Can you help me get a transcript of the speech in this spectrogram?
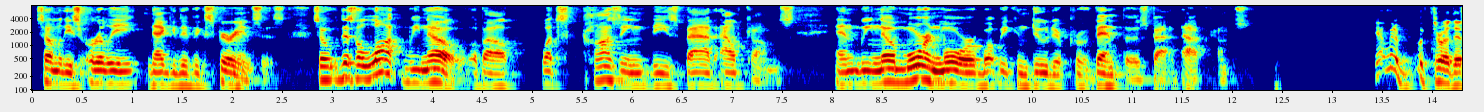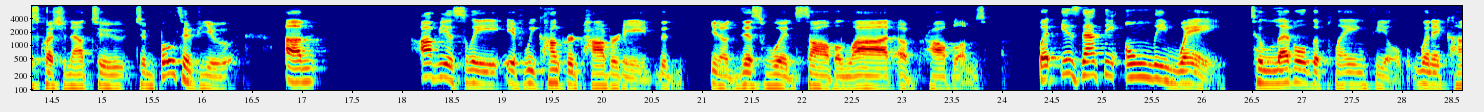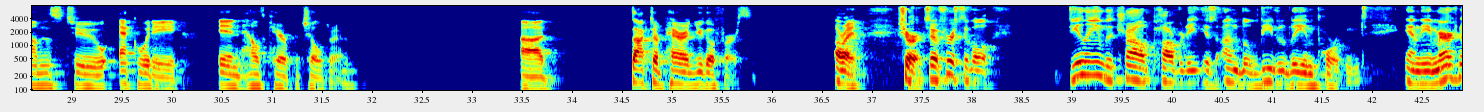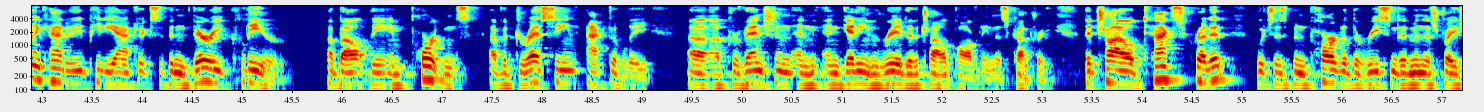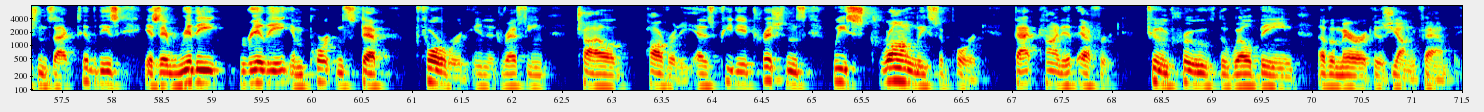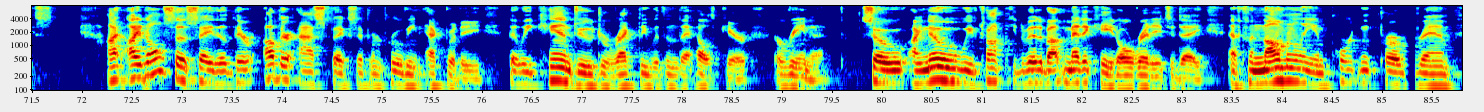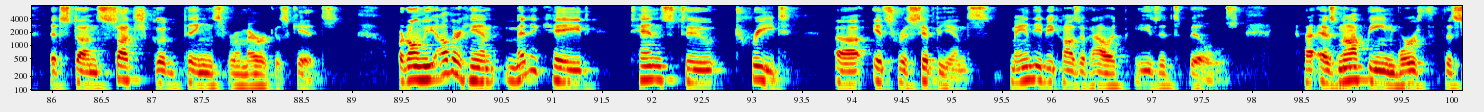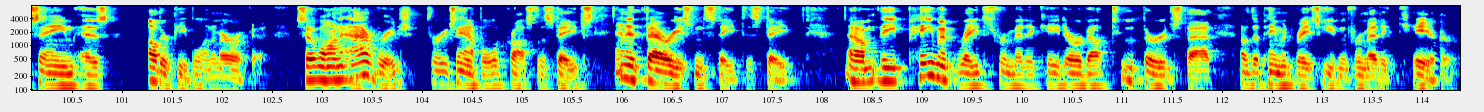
some of these early negative experiences. So there's a lot we know about what's causing these bad outcomes. And we know more and more what we can do to prevent those bad outcomes. Yeah, I'm going to throw this question out to to both of you. Um, obviously, if we conquered poverty, the, you know this would solve a lot of problems. But is that the only way to level the playing field when it comes to equity in healthcare for children? Uh, Dr. Perrin, you go first. All right, sure. So first of all, dealing with child poverty is unbelievably important. And the American Academy of Pediatrics has been very clear about the importance of addressing actively uh, prevention and, and getting rid of child poverty in this country. The child tax credit, which has been part of the recent administration's activities, is a really, really important step forward in addressing child poverty. As pediatricians, we strongly support that kind of effort to improve the well being of America's young families. I, would also say that there are other aspects of improving equity that we can do directly within the healthcare arena. So I know we've talked a bit about Medicaid already today, a phenomenally important program that's done such good things for America's kids. But on the other hand, Medicaid tends to treat uh, its recipients, mainly because of how it pays its bills, as not being worth the same as other people in America. So, on average, for example, across the states, and it varies from state to state, um, the payment rates for Medicaid are about two thirds that of the payment rates even for Medicare.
